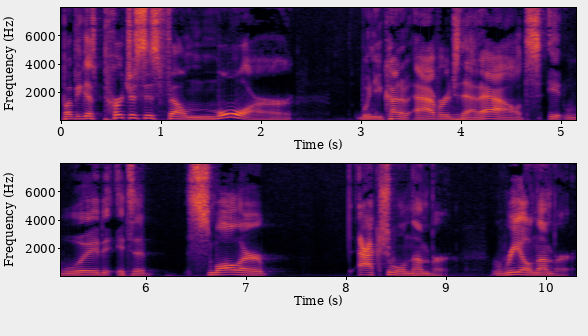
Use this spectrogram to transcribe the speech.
But because purchases fell more, when you kind of average that out, it would, it's a smaller actual number, real number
